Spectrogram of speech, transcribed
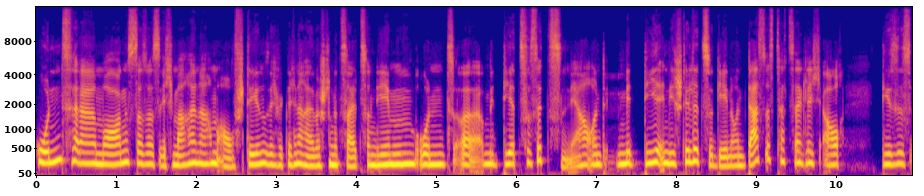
Und äh, morgens, das, was ich mache, nach dem Aufstehen, sich wirklich eine halbe Stunde Zeit zu nehmen und äh, mit dir zu sitzen, ja, und mit dir in die Stille zu gehen. Und das ist tatsächlich auch dieses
